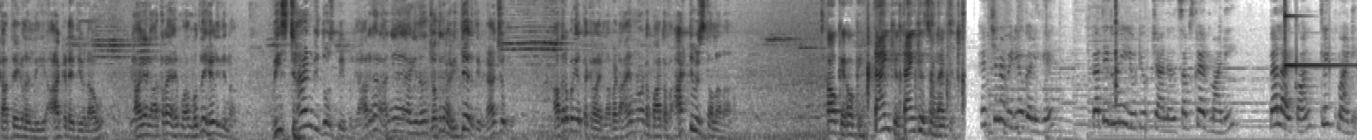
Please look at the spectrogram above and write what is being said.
ಕಥೆಗಳಲ್ಲಿ, ಆ ಕಡೆ ಇದ್ದೀವಿ ನಾವು. ಹಾಗಾಗಿ ಆ ಥರ ಮೊದಲೇ ಹೇಳಿದ್ದೀನಿ ನಾವು we stand with those people ಯಾರಿಗಾರು ಅನ್ಯಾಯ ಆಗಿದೆ ಜೊತೆಗೆ ನಾವು ಇದ್ದೇ ಇರ್ತೀವಿ ನ್ಯಾಚುರಲಿ ಅದರ ಬಗ್ಗೆ ತಕರಾರಿಲ್ಲ but I am not a part of activist ಅಲ್ಲ ನಾನು. Okay okay thank you thank you so much ಹೆಚ್ಚಿನ ವಿಡಿಯೋಗಳಿಗೆ ಪ್ರತಿಧ್ವನಿ ಯೂಟ್ಯೂಬ್ ಚಾನೆಲ್ ಸಬ್ಸ್ಕ್ರೈಬ್ ಮಾಡಿ ಬೆಲ್ ಐಕಾನ್ ಕ್ಲಿಕ್ ಮಾಡಿ.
